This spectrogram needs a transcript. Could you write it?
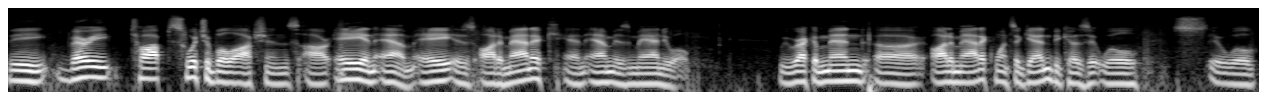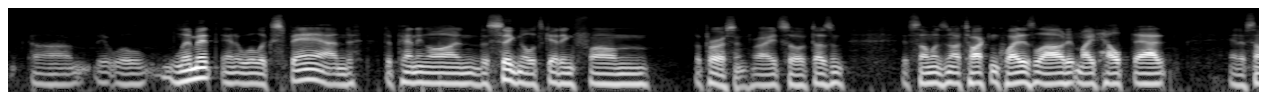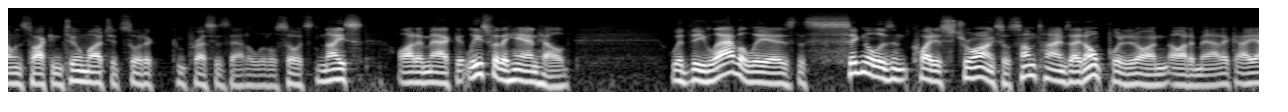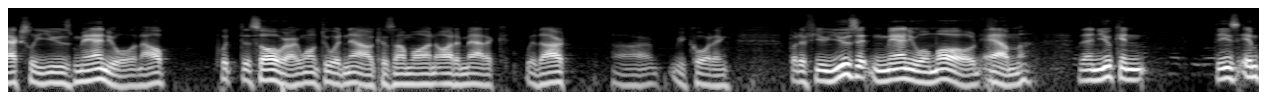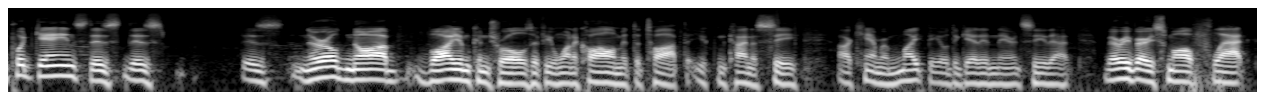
the very top switchable options are A and M. A is automatic and M is manual. We recommend uh, automatic once again because it will it will um, it will limit and it will expand depending on the signal it's getting from the person, right? So it doesn't, if someone's not talking quite as loud, it might help that. And if someone's talking too much, it sort of compresses that a little. So it's nice automatic, at least for the handheld. With the lavaliers, the signal isn't quite as strong, so sometimes I don't put it on automatic. I actually use manual, and I'll put this over. I won't do it now because I'm on automatic with our uh, recording. But if you use it in manual mode, M, then you can, these input gains, there's, there's, there's knurled knob volume controls, if you want to call them, at the top that you can kind of see. Our camera might be able to get in there and see that. Very, very small, flat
